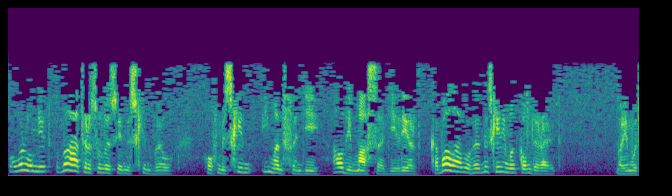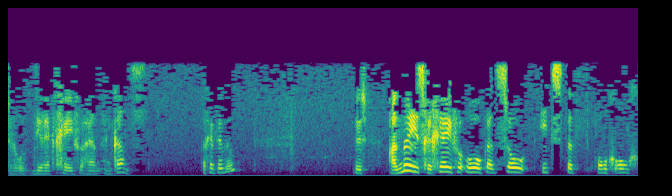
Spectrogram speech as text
waarom niet? Later zullen ze misschien wel, of misschien iemand van die, al die massa die leert Kabbalah, misschien iemand komt eruit. Maar je moet wel direct geven hen een kans. Begrijp je dat? Dus aan mij is gegeven ook dat zoiets dat, ook, ook,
